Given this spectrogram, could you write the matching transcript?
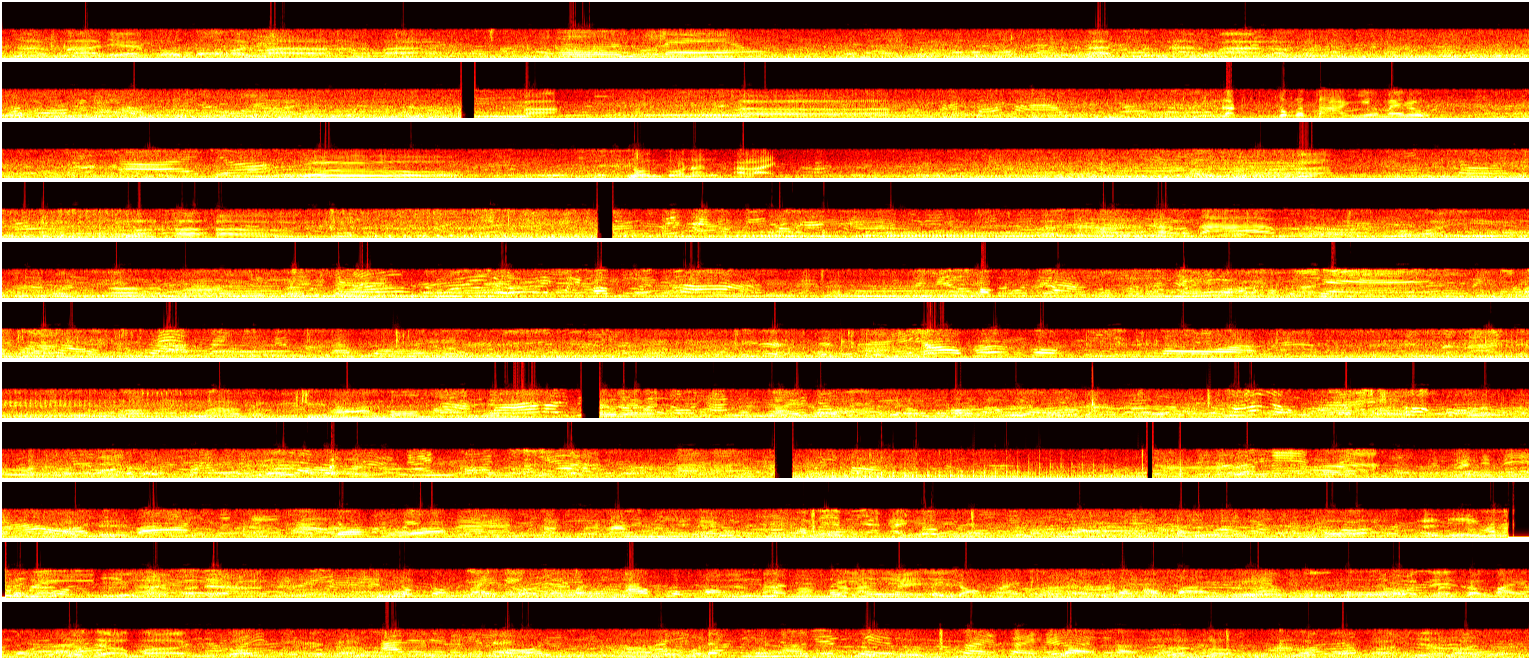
หามาเดี๋ยวตัวตมันมามาเออรู้แล้วนัดมันหามาแล้วมันมา เออกระตุ๊กตา เยอะไหมลูกถ่ายเยอะเออนุ่นตัวนั้นอะไรฮะไม่ถ่ายตรงนี้ก่อนนับสามสองเพราะว่าอีกเออมากินไปขอบคุณค่ะ ขอบคุณค่ะแหมรับไปอีกนะคะเอาเพิ่มโกกี่โกอะ บอกมาแบบนี้ เอาโกมา มาอะไร เร็วๆถ่ายรูปเดียวพอเดียว มาดอกไม้แล้วแม่ค่ะอ๋ออยู่บ้าน เจ้าหัวเอาแม่ไม่อยากขายเจ้าหัว เพราะว่าอันนี้มันอยู่ไหนก็ได้ เป็นพวกดอกไม้สดอะมัน เอาพวกของที่มันไม่ใช่เป็นดอกไม้สดอะต้องเอาไปเออโอ้โหวันนี้ต้องไปหมดแล้วก็จะมาอีกบอกนะครับอะไรอะไรนี่แหละขออีกเออแต่กินนะเก็บเก็บใส่ใส่ให้ได้หน่อยค่ะแล้วแล้วแล้วบอกหาเทียร์อะไรด้วย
